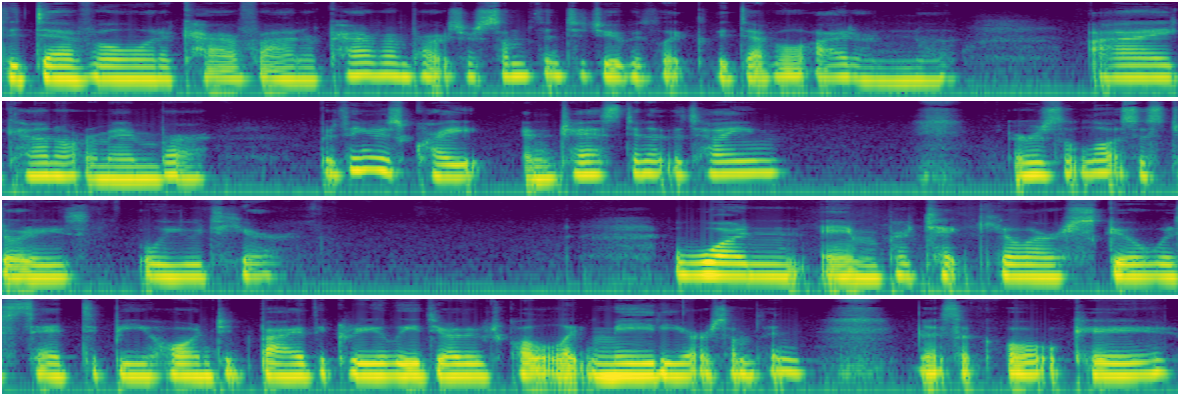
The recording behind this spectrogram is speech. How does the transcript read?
the devil or a caravan or caravan parks or something to do with like the devil. I don't know. I cannot remember, but I think it was quite interesting at the time. There was lots of stories we would hear. One in particular school was said to be haunted by the Grey Lady, or they would call it like Mary or something. And it's like, oh, okay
